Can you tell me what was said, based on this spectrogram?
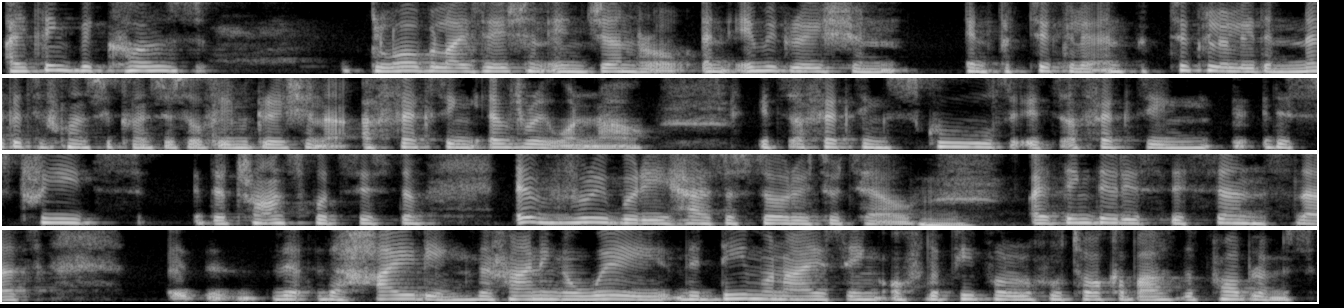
I think because globalization in general and immigration in particular, and particularly the negative consequences of immigration are affecting everyone now. It's affecting schools, it's affecting the streets, the transport system. Everybody has a story to tell. Mm. I think there is this sense that uh, the, the hiding, the running away, the demonizing of the people who talk about the problems,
